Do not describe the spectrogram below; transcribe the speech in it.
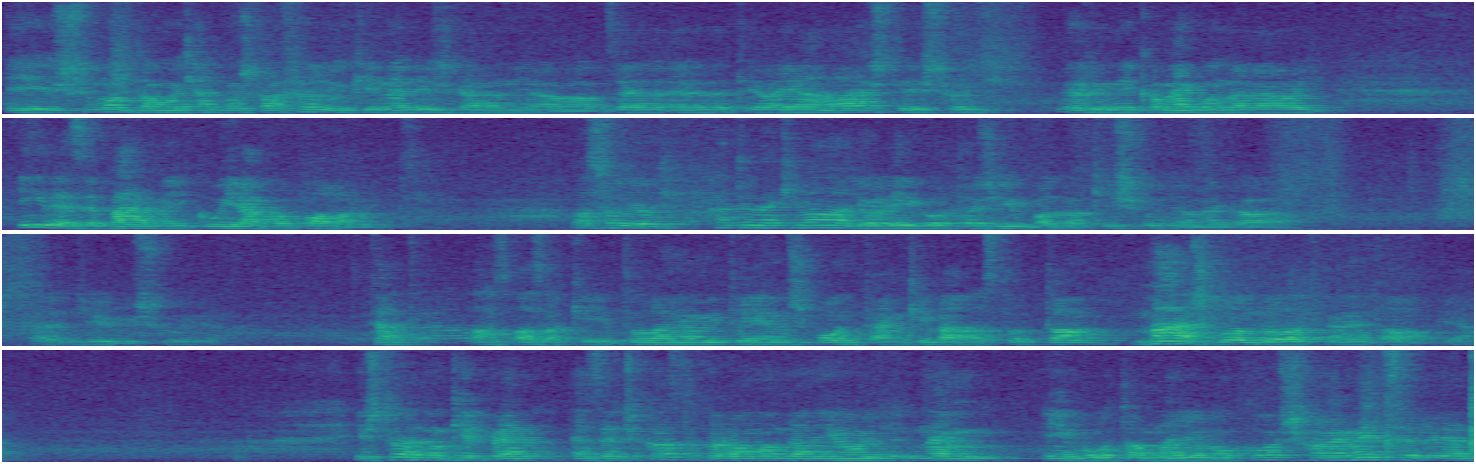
és mondtam, hogy hát most már fölül kéne vizsgálni az eredeti ajánlást, és hogy örülnék, ha megmondaná, hogy érezze bármelyik ujjába valamit. Azt mondja, hogy hát ő neki már nagyon régóta zsibbad a kisúlya meg a, a gyűrűs ujja. Tehát az, az a két olaj, amit én spontán kiválasztottam, más gondolatmenet alapján. És tulajdonképpen ezzel csak azt akarom mondani, hogy nem én voltam nagyon okos, hanem egyszerűen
